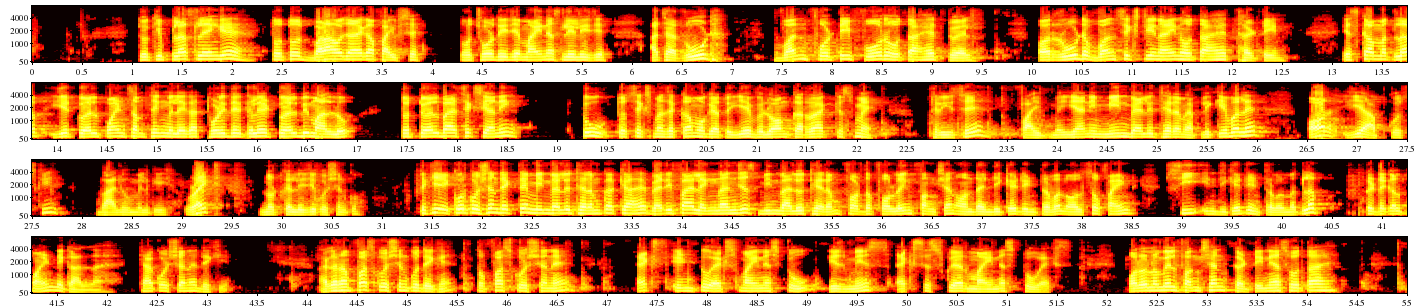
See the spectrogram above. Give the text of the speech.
क्योंकि प्लस लेंगे तो तो बड़ा हो जाएगा फाइव से। तो छोड़ दीजिए, माइनस ले लीजिए। अच्छा रूट 144 होता है 12 और रूट 169 होता है 13 इसका मतलब ये 12 पॉइंट समथिंग मिलेगा. थोड़ी देर के लिए 12 भी मान लो. तो 12 बाय सिक्स यानी टू तो सिक्स में से कम हो गया तो ये बिलोंग कर रहा है किसमें थ्री से फाइव में. यानी मीन वैल्यू थ्योरम एप्लीकेबल है और ये आपको उसकी वैल्यू मिल गई. राइट नोट कर लीजिए क्वेश्चन को. देखिए, एक और क्वेश्चन देखते हैं मीन वैल्यू थ्योरम का क्या है? Verify Lagrange's mean value theorem for the following function on the indicate interval also find c indicate interval मतलब क्रिटिकल पॉइंट निकालना है। क्या क्वेश्चन है? देखिए, अगर हम फ़र्स्ट क्वेश्चन को देखें तो फ़र्स्ट क्वेश्चन है, x into x minus two is means x square minus two x polynomial function continuous होता है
